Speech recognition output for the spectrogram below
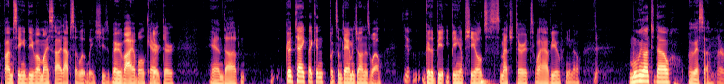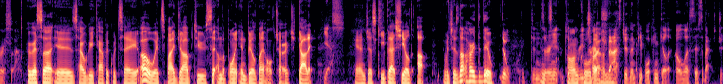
If I'm seeing a Diva on my side, absolutely. She's a very viable character. And uh, good tank that can put some damage on as well. Yep. Good at be- being up shields, Symmetra turrets, what have you, you know. Yep. Moving on to now, Orisa. Marissa. Orisa is how Greek Havoc would say, oh, it's my job to sit on the point and build my alt charge. Got it. Yes. And just keep that shield up, which is not hard to do. No, considering It's it can on recharge cooldown. faster than people can kill it, unless there's a bastion.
